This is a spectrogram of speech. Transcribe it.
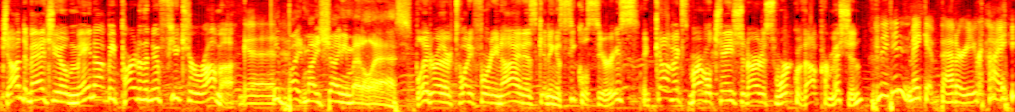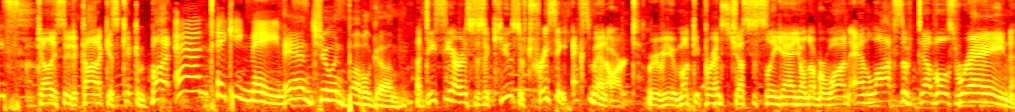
John DiMaggio may not be part of the new Futurama. Good. You bite my shiny metal ass. Blade Runner 2049 is getting a sequel series. In comics, Marvel changed an artist's work without permission. They didn't make it better, you guys. Kelly Sue DeConnick is kicking butt. And taking names. And chewing bubblegum. A DC artist is accused of tracing X Men art. Review Monkey Prince, Justice League Annual Number One, and lots of Devil's Reign.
